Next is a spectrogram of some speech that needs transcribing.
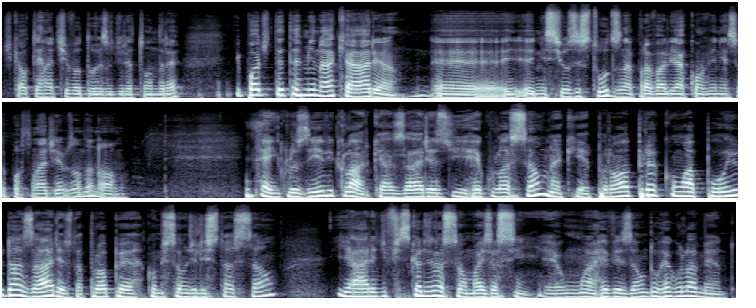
Acho que a alternativa 2, o diretor André. E pode determinar que a área é, inicie os estudos né, para avaliar a conveniência e oportunidade de revisão da norma. É, inclusive, claro, que as áreas de regulação, né, que é própria, com o apoio das áreas, da própria comissão de licitação e a área de fiscalização, mas assim, é uma revisão do regulamento.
